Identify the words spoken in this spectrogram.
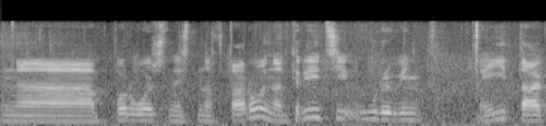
э, прочность на второй, на третий уровень и так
